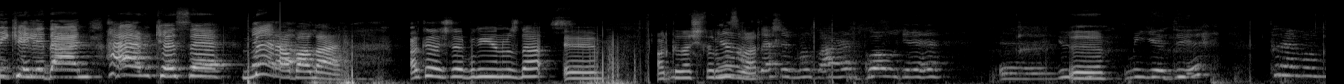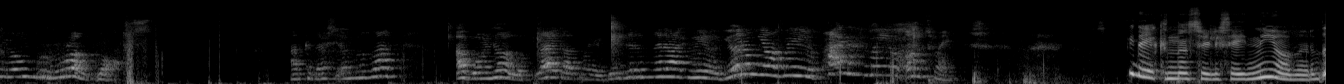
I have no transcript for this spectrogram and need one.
Tehlikeli'den herkese merhabalar. Arkadaşlar bugün yanımızda e, arkadaşlarımız var. Arkadaşlarımız var. Golge e, E, 127 Premium Roblox. Arkadaşlarımız var. Abone olup like atmayı, bildirimleri açmayı, yorum yazmayı, paylaşmayı unutmayın. bir de yakından söyleseydin iyi olurdu.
